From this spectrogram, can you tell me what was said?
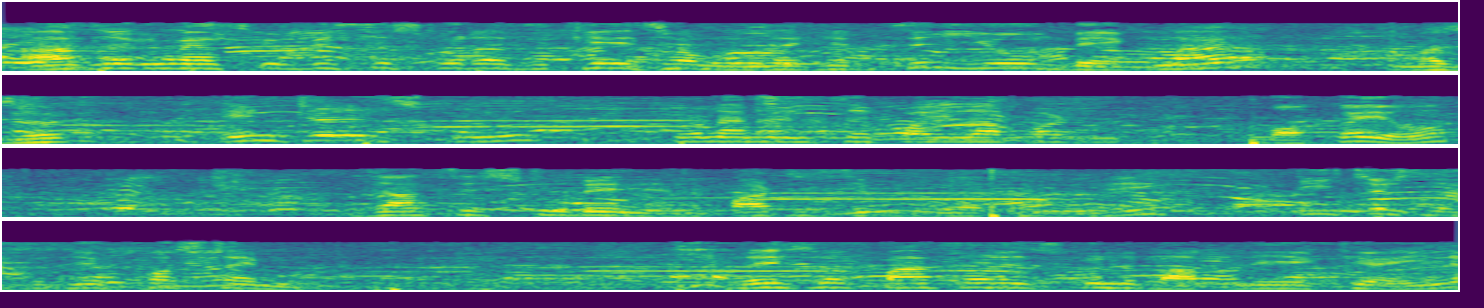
आजको म्याचको विशेष कुरा चाहिँ के छ भन्दाखेरि चाहिँ यो भेगमा हजुर इन्टर स्कुल टुर्नामेन्ट चाहिँ पहिलापल्ट भएकै हो जहाँ चाहिँ स्टुडेन्टहरूले पार्टिसिपेट गर्छ भने टिचर्सहरूको चाहिँ फर्स्ट टाइम हो र यसमा पाँचवटा स्कुलले भाग लिएको थियो होइन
